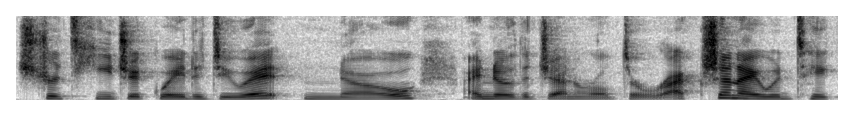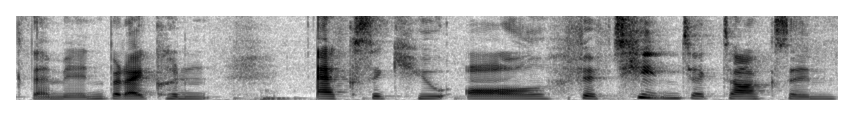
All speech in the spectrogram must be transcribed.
strategic way to do it? No. I know the general direction i would take them in but i couldn't execute all 15 tiktoks in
